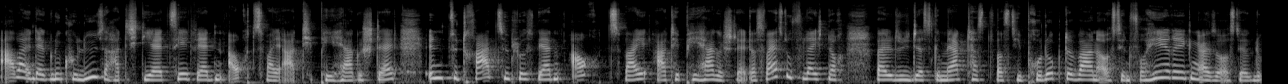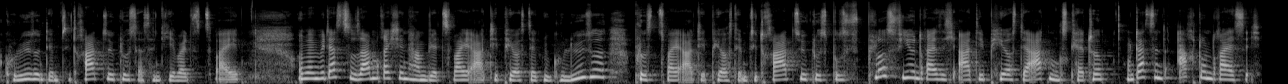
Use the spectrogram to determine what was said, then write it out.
Aber in der Glykolyse, hatte ich dir erzählt, werden auch zwei ATP hergestellt. Im Zitratzyklus werden auch zwei ATP hergestellt. Das weißt du vielleicht noch, weil du dir das gemerkt hast, was die Produkte waren aus den vorherigen, also aus der Glykolyse und dem Zitratzyklus. Das sind jeweils zwei. Und wenn wir das zusammenrechnen, haben wir zwei ATP aus der Glykolyse plus zwei ATP aus dem Zitratzyklus plus, plus 34 ATP aus der Atmungskette. Und das sind 38.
